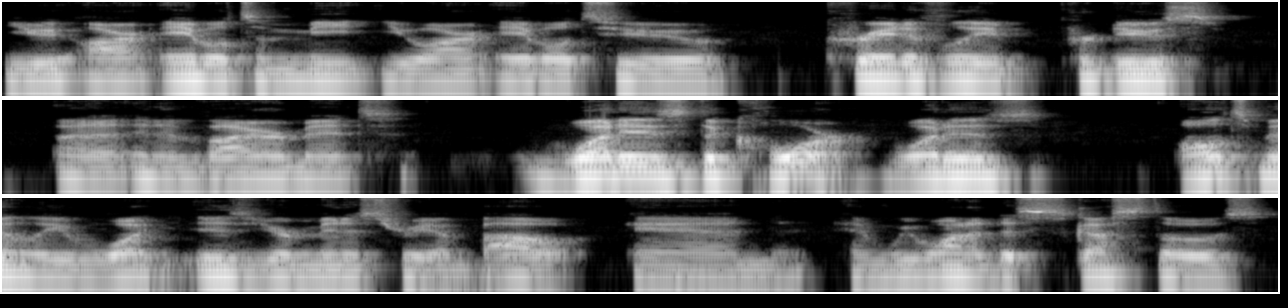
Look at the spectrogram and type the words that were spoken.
you aren't able to meet, you aren't able to creatively produce uh, an environment. What is the core? What is ultimately what is your ministry about? And and we want to discuss those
